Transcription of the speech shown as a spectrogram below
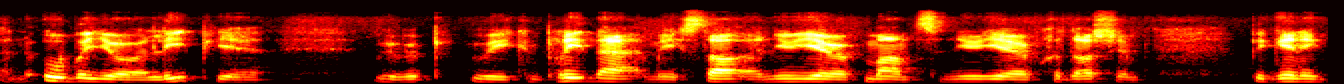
an Uber year, a leap year, we, we complete that and we start a new year of months, a new year of Chodoshim, beginning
